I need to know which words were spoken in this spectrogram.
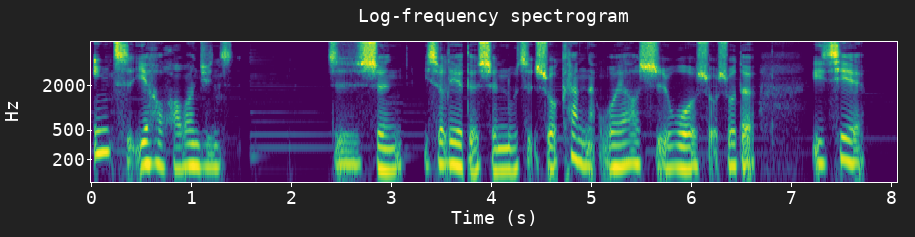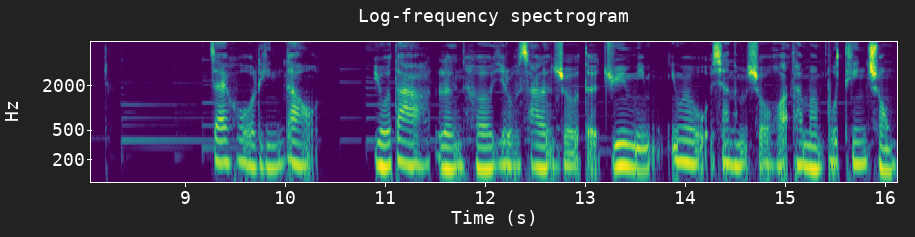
因此，耶和华万军之神以色列的神如此说：看哪，我要使我所说的一切。灾祸临到犹大人和耶路撒冷所有的居民，因为我向他们说话，他们不听从；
